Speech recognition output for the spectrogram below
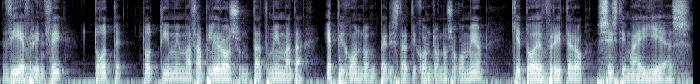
διευρυνθεί, τότε το τίμημα θα πληρώσουν τα τμήματα επιγόντων περιστατικών των νοσοκομείων και το ευρύτερο σύστημα υγείας.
